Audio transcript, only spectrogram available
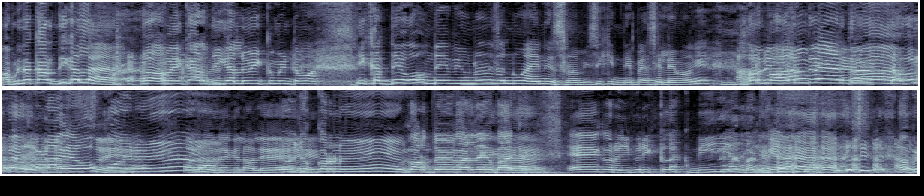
ਆਪਣੀ ਤਾਂ ਘਰ ਦੀ ਗੱਲ ਹੈ। ਆਵੇਂ ਘਰ ਦੀ ਗੱਲ ਵੀ 1 ਮਿੰਟ ਮਾ ਇੱਕ ਅੱਧੇ ਉਹ ਹੁੰਦੇ ਵੀ ਉਹਨਾਂ ਨੇ ਸਾਨੂੰ ਐ ਨਹੀਂ ਦੱਸਣਾ ਵੀ ਅਸੀਂ ਕਿੰਨੇ ਪੈਸੇ ਲੈਵਾਂਗੇ। ਔਰ ਬਾਹਰੋਂ ਪੈਰ ਤੋਂ ਡਬਲ ਪੈਸੇ ਬਣਾ ਕੇ ਉਹ ਕੋਈ ਨਹੀਂ। ਉਹ ਲਾਵੇਂਗੇ ਲਾ ਲੈ। ਕੋਈ ਚੱਕਰ ਨਹੀਂ ਕਰਦੇ ਆ ਕਰਦੇ ਆ ਬਾਅਦ ਐ ਕਰੋ ਜੀ ਫਿਰ 1 ਲੱਖ 20 ਹਜ਼ਾਰ ਬਣ ਗਿਆ। ਆ ਫਿਰ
